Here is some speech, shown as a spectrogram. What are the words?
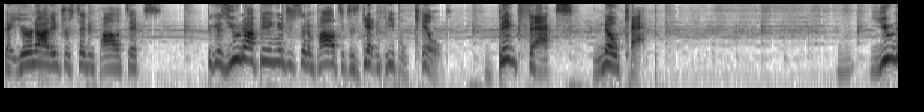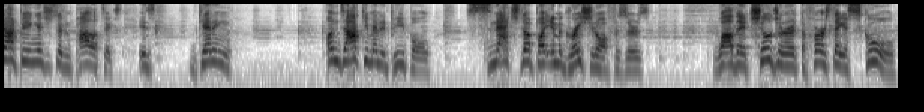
that you're not interested in politics because you not being interested in politics is getting people killed. Big facts, no cap. You not being interested in politics is getting undocumented people snatched up by immigration officers while their children are at the first day of school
